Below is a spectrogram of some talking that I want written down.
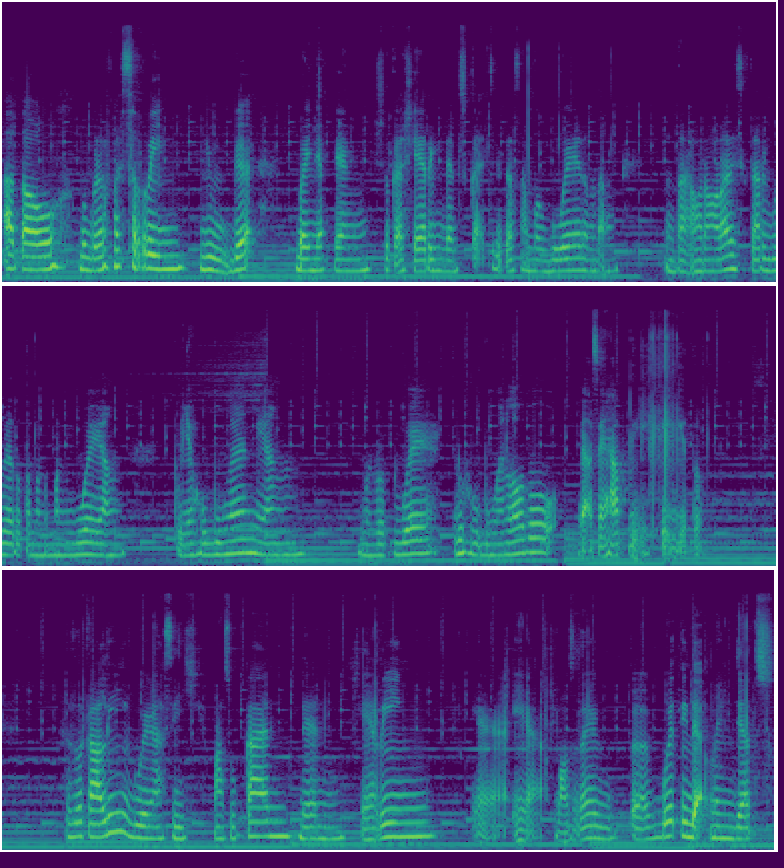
atau beberapa sering juga banyak yang suka sharing dan suka cerita sama gue tentang entah orang-orang di sekitar gue atau teman-teman gue yang punya hubungan yang menurut gue, duh hubungan lo tuh nggak sehat nih kayak gitu. Sesekali gue ngasih masukan dan sharing, ya, ya maksudnya uh, gue tidak menjudge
